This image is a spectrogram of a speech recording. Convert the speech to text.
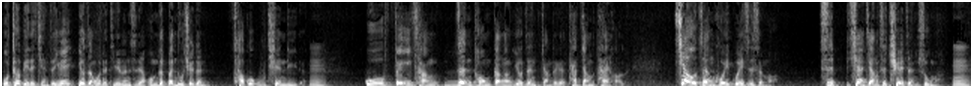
我特别的谴责，因为又正我的结论是这样，我们的本土确诊超过五千例的，嗯，我非常认同刚刚佑正讲这个，他讲的太好了，校正回归是什么？是现在讲的是确诊数嘛？嗯，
